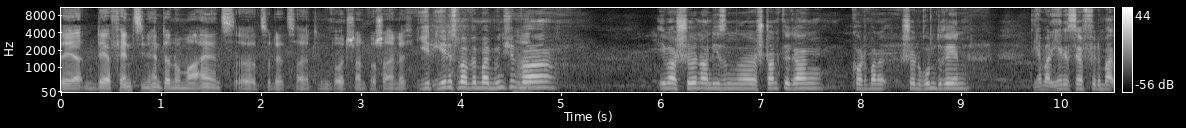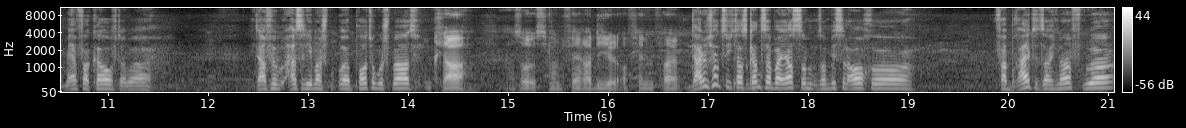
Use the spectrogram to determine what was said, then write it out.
Der, der Fanzine-Händler Nummer 1 äh, zu der Zeit in Deutschland wahrscheinlich. Je- Jedes Mal, wenn man in München war, immer schön an diesen äh, Stand gegangen, konnte man schön rumdrehen. Die haben halt jedes Heft für den Markt mehr verkauft, aber dafür hast du dir immer äh, Porto gespart. Klar, also ist ja ein fairer Deal auf jeden Fall. Dadurch hat sich das Ganze aber erst so, so ein bisschen auch äh, verbreitet, sag ich mal. Früher,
